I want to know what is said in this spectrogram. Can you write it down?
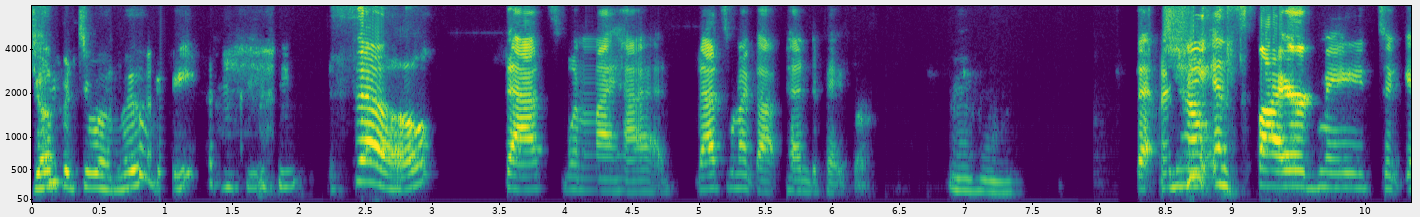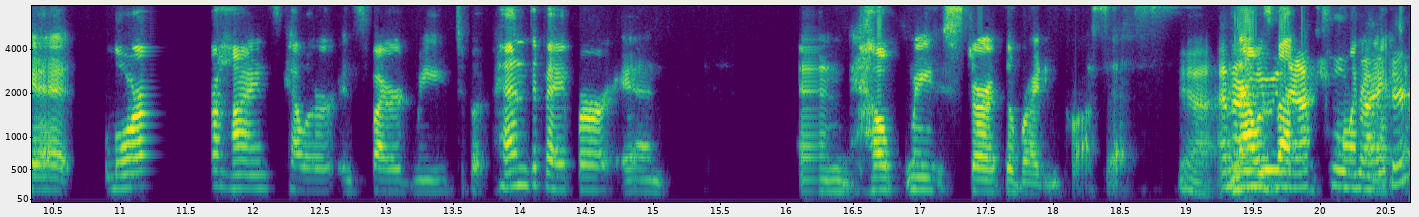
jump into a movie. so that's when I had, that's when I got pen to paper. Mm-hmm. That and she how- inspired me to get Laura Heinz Keller inspired me to put pen to paper and and helped me start the writing process. Yeah. And, and are you a natural writer?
